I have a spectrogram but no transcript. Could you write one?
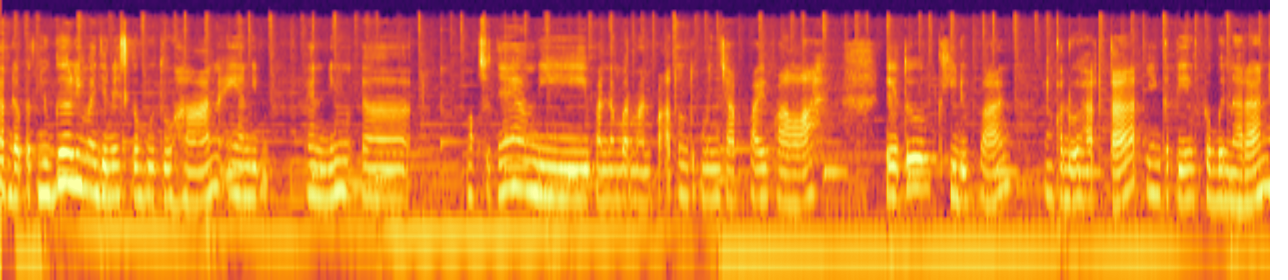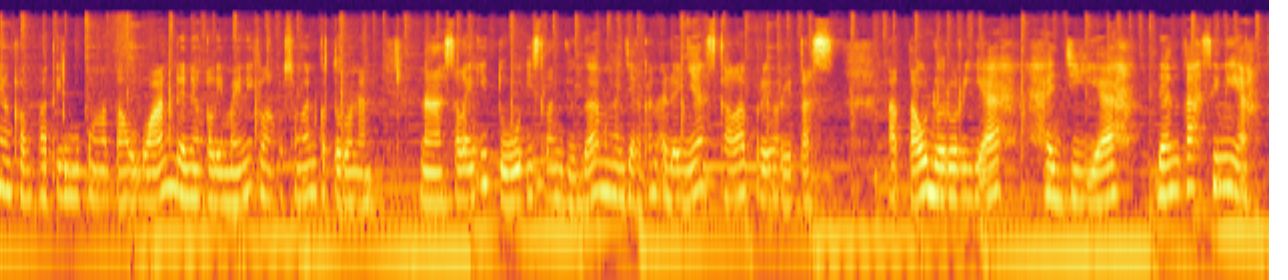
terdapat juga lima jenis kebutuhan yang dipending uh, maksudnya yang dipandang bermanfaat untuk mencapai falah yaitu kehidupan, yang kedua harta, yang ketiga kebenaran, yang keempat ilmu pengetahuan, dan yang kelima ini kelangsungan keturunan. Nah, selain itu, Islam juga mengajarkan adanya skala prioritas atau doruriyah, hajiyah, dan tahsiniyah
